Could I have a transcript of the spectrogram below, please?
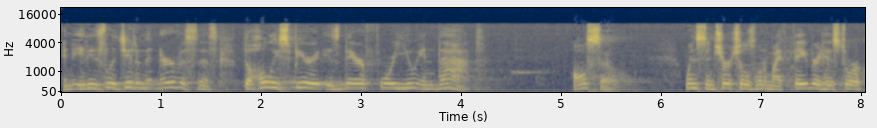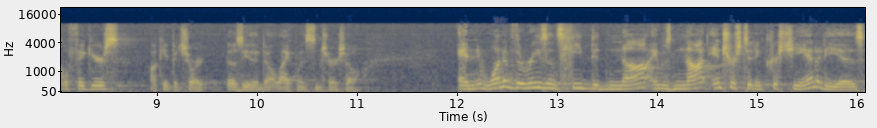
and it is legitimate nervousness, the Holy Spirit is there for you in that also. Winston Churchill is one of my favorite historical figures. I'll keep it short, those of you that don't like Winston Churchill. And one of the reasons he did not, he was not interested in Christianity is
